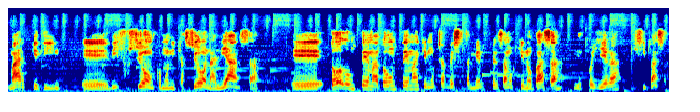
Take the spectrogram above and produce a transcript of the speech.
marketing, difusión, comunicación, alianza, todo un tema, todo un tema que muchas veces también pensamos que no pasa y después llega y sí pasa.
